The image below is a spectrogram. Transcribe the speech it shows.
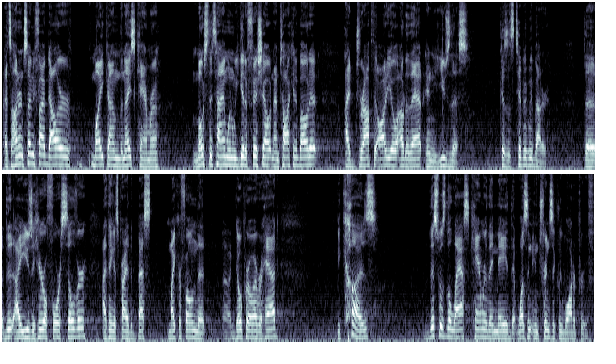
That's a $175 mic on the nice camera. Most of the time when we get a fish out and I'm talking about it, I drop the audio out of that and use this because it's typically better. The, the, I use a Hero 4 Silver. I think it's probably the best microphone that uh, GoPro ever had because this was the last camera they made that wasn't intrinsically waterproof.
